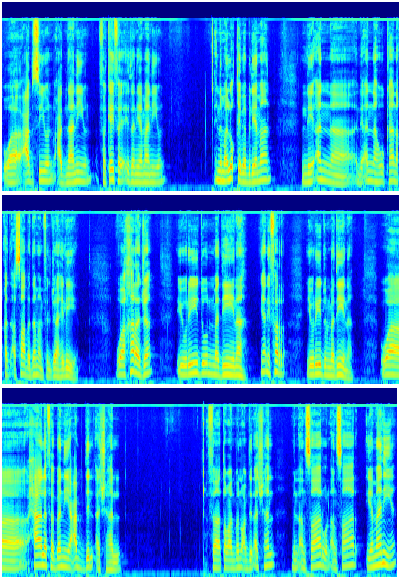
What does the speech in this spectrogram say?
وعبسي عدناني. فكيف إذا يماني؟ إنما لقب باليمان لأن لأنه كان قد أصاب دما في الجاهلية وخرج يريد المدينة. يعني فر يريد المدينة. وحالف بني عبد الأشهل. فطبعا بنو عبد الأشهل من الأنصار والأنصار يمانية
